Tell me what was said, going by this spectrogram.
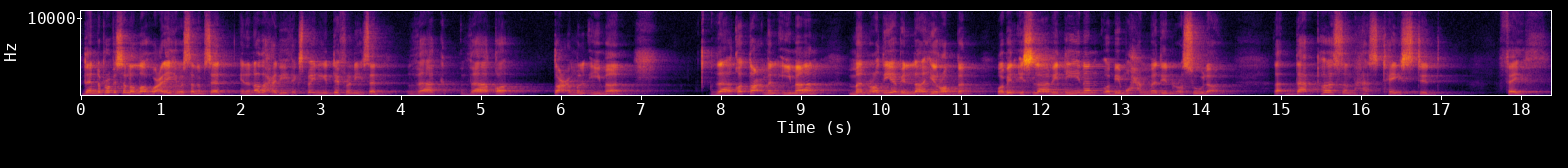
Then the Prophet ﷺ said in another hadith, explaining it differently, he said, ذاق ذاق طعم الإيمان ذاق طعم الإيمان من رضي بالله ربًا وَبِالْإِسْلَامِ دِينًا وَبِمُحَمَّدٍ رَسُولًا That that person has tasted faith.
